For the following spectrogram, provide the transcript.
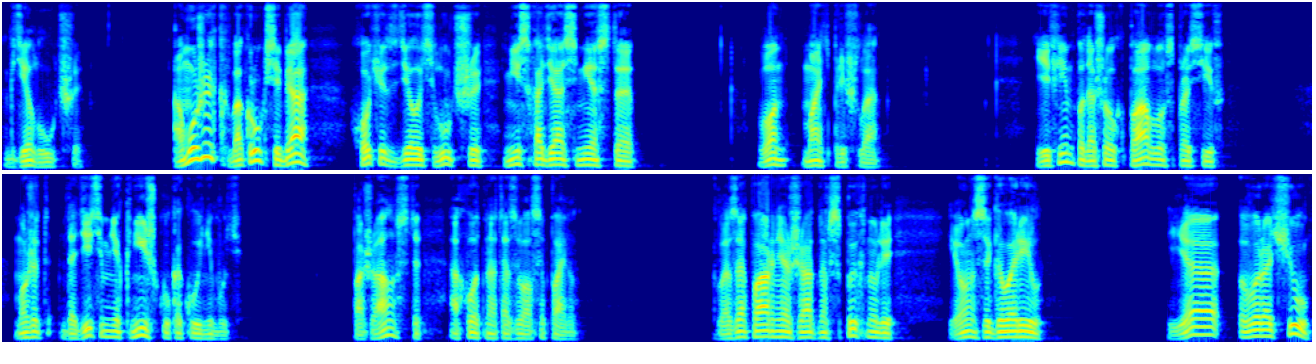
где лучше. А мужик вокруг себя хочет сделать лучше, не сходя с места. Вон мать пришла. Ефим подошел к Павлу, спросив, «Может, дадите мне книжку какую-нибудь?» «Пожалуйста», — охотно отозвался Павел. Глаза парня жадно вспыхнули, и он заговорил. «Я ворочу.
